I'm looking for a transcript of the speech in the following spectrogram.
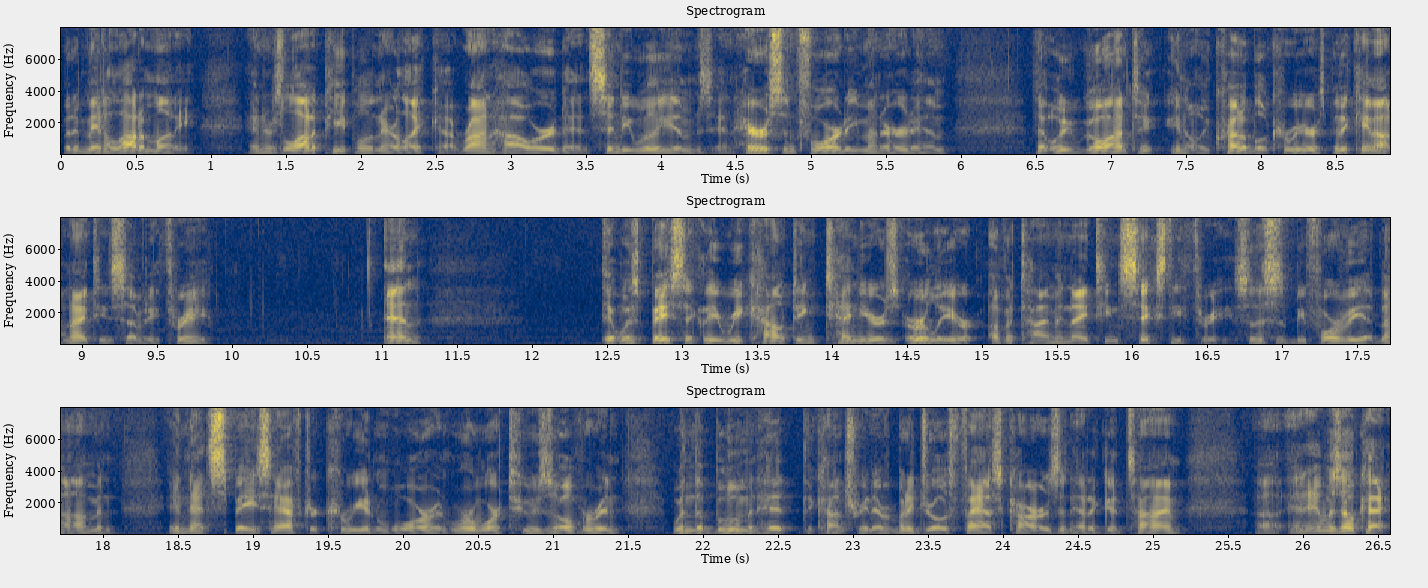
but it made a lot of money. And there's a lot of people in there like uh, Ron Howard and Cindy Williams and Harrison Ford. You might have heard of him that would go on to you know incredible careers. But it came out in 1973, and it was basically recounting 10 years earlier of a time in 1963. So this is before Vietnam and in that space after Korean War and World War II's over, and when the boom had hit the country and everybody drove fast cars and had a good time, uh, and it was okay.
